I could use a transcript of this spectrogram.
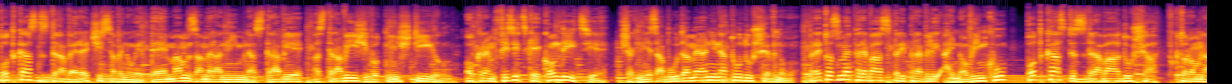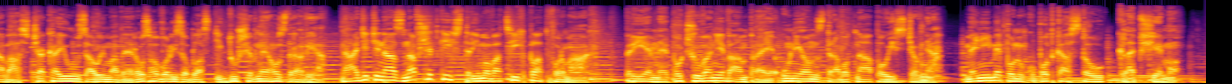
Podcast Zdravé reči sa venuje témam zameraným na zdravie a zdravý životný štýl. Okrem fyzickej kondície však nezabúdame ani na tú duševnú. Preto sme pre vás pripravili aj novinku, podcast Zdravá duša, v ktorom na vás čakajú zaujímavé rozhovory z oblasti duševného zdravia. Nájdete nás na všetkých streamovacích platformách. Príjemné počúvanie vám praje Unión zdravotná poisťovňa. Meníme ponuku podcastov k lepšiemu.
